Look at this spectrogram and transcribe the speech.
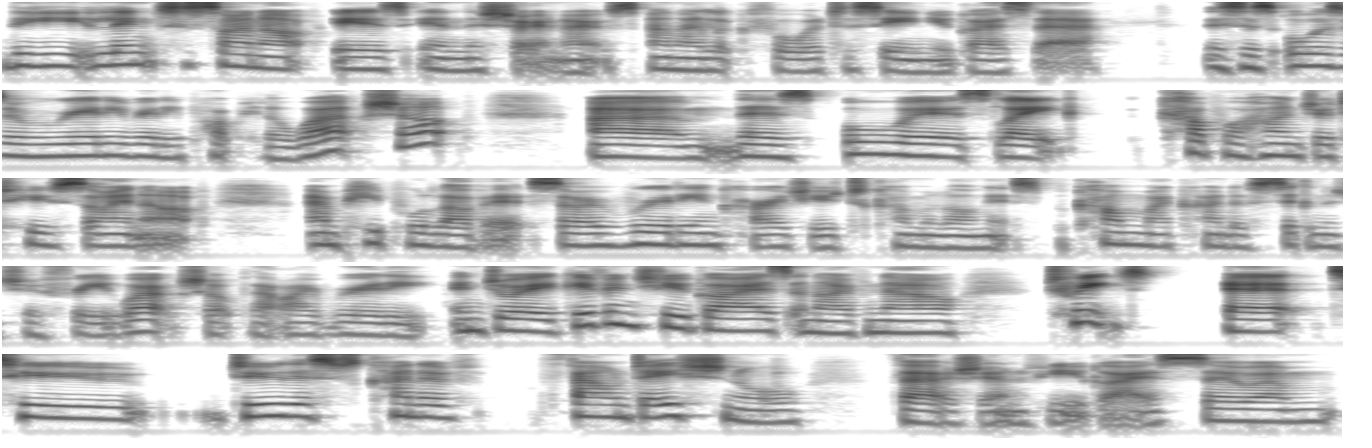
The link to sign up is in the show notes, and I look forward to seeing you guys there. This is always a really, really popular workshop. Um, there's always like couple hundred who sign up and people love it. So I really encourage you to come along. It's become my kind of signature free workshop that I really enjoy giving to you guys. And I've now tweaked it to do this kind of foundational version for you guys. So um,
